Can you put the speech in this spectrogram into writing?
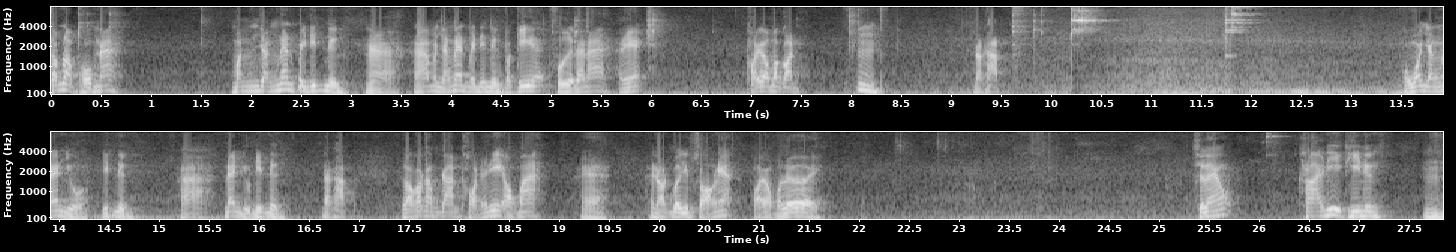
สำหรับผมนะ มันยังแน่นไปนิดหนึ่งอ่านะมันยังแน่นไปนิดหนึ่งเมื่อกี้ฝืดแล้วนะอันนี้ ถอยออกมาก่อน อืมนะครับ ผมว่ายังแน่นอยู่นิดหนึ่งอ่า แน่นอยู่นิดหนึ่งนะครับ เราก็ทำการถอดไอ้นี่ออกมาเออไอ้น็อตเบอร์สิบสองเนี่ยถอยออกมาเลย เสร็จแล้วคลายนี่อีกทีหนึ่งอืม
